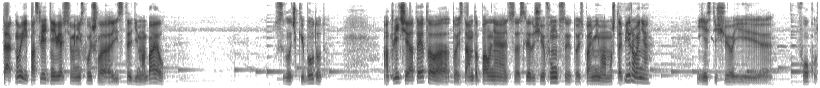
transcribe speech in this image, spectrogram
Так, ну и последняя версия у них вышла из Steady Mobile. Ссылочки будут. Отличие от этого, то есть там дополняются следующие функции, то есть помимо масштабирования, есть еще и фокус.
